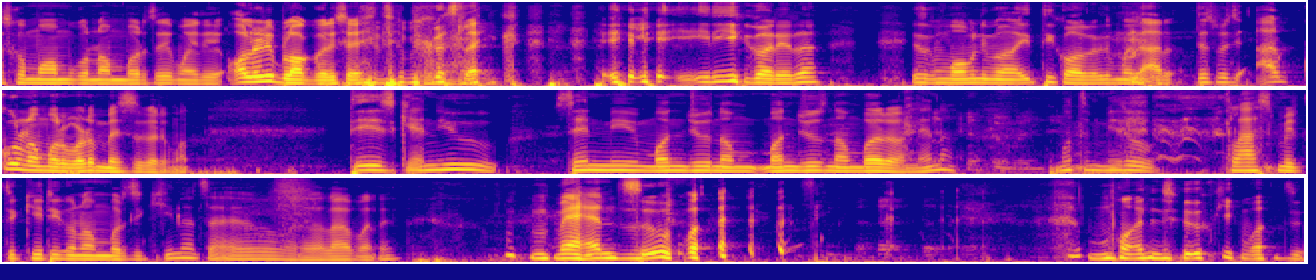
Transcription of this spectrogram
यसको ममको नम्बर चाहिँ मैले अलरेडी ब्लक गरिसकेको थिएँ बिकज लाइक यसले इरि गरेर यसको ममले मलाई यति कल गर्थ्यो मैले अर्को त्यसपछि अर्को नम्बरबाट मेसेज गरेँ म Tej can you send me Manju नम् मन्जुज नम्बर भने होइन? म त मेरो क्लासमेट त्यो केटीको नम्बर चाहिँ किन चाहियो भने होला भने म्यान्जु मन्जु कि मन्जु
